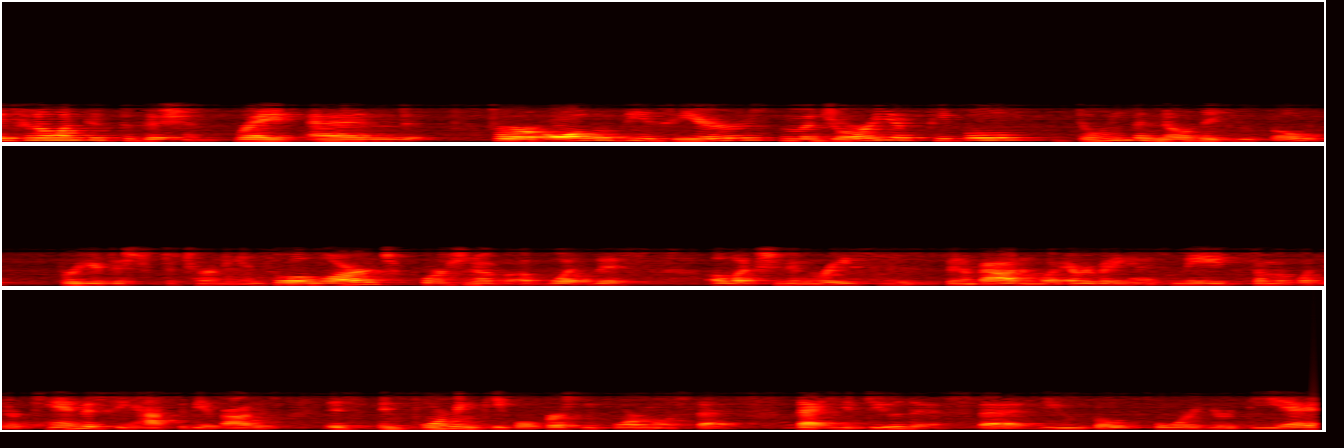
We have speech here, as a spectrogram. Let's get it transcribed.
it's an elected position, right? And for all of these years, the majority of people don't even know that you vote for your district attorney. And so a large portion of, of what this election and race has been about and what everybody has made some of what their candidacy has to be about is, is informing people first and foremost that that you do this, that you vote for your DA,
